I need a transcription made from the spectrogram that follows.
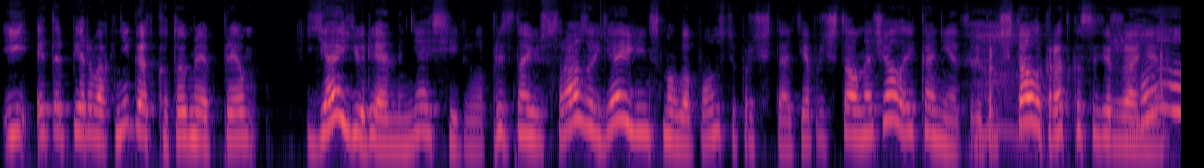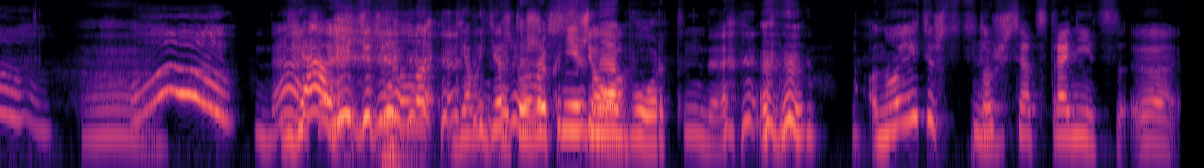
И это первая книга, от которой я прям... Я ее реально не осилила. Признаюсь сразу, я ее не смогла полностью прочитать. Я прочитала начало и конец. И прочитала краткое содержание. А, Да. Я выдержала... Я выдерживала Это же книжный всё. аборт. Да. Но эти ш- 160 страниц э,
